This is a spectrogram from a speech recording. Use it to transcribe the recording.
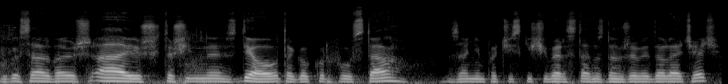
Długo salwa już, a już ktoś inny zdjął tego kurfusta zanim pociski Sivers tam zdążyły dolecieć.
